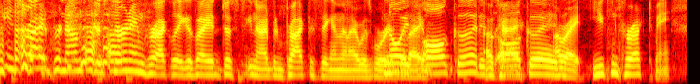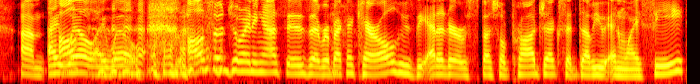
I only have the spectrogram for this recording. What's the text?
making sure I had pronounced your surname correctly because I had just, you know, I'd been practicing and then I was worried. No, it's I- all good. It's Okay. all good. All right, you can correct me. Um, I also- will. I will. also joining us is uh, Rebecca Carroll, who's the editor of special projects at WNYC,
